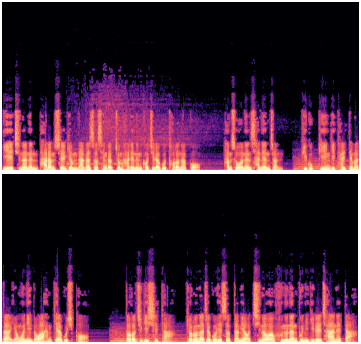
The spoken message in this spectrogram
이에 진화는 바람 쐴 겸 나가서 생각 좀 하려는 거지라고 털어놨고 함소원은 4년 전 귀국 비행기 탈 때마다 영원히 너와 함께하고 싶어. 떨어지기 싫다. 결혼하자고 했었다며 진화와 훈훈한 분위기를 자아냈다.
